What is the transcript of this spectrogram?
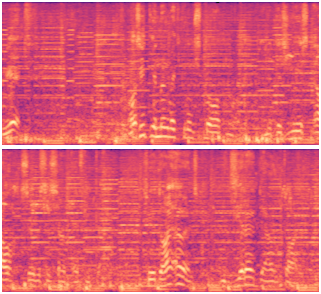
Weet, as dit een ding wat jy kan ontstaat maak, dit is USL Services South Africa. So die ouwens, die zero downtime,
